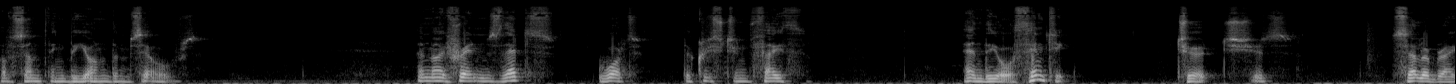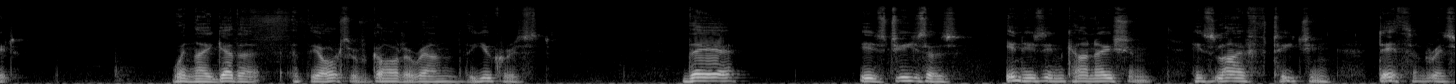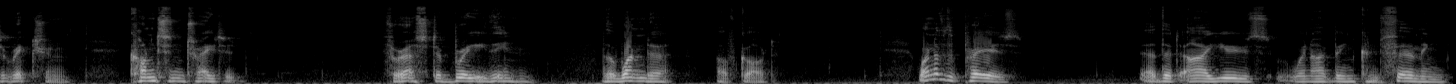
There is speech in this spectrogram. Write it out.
of something beyond themselves. And my friends, that's what the Christian faith and the authentic churches celebrate when they gather at the altar of God around the Eucharist. There is Jesus in his incarnation, his life, teaching, death, and resurrection, concentrated for us to breathe in the wonder of God. One of the prayers uh, that I use when I've been confirming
